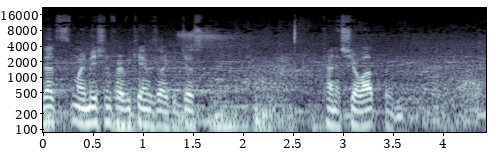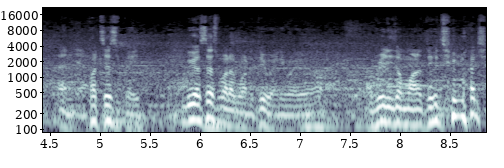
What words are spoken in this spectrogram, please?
that's my mission for every camp is I could just kind of show up and, and Yeah. participate because that's what I want to do anyway. I really don't want to do too much.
